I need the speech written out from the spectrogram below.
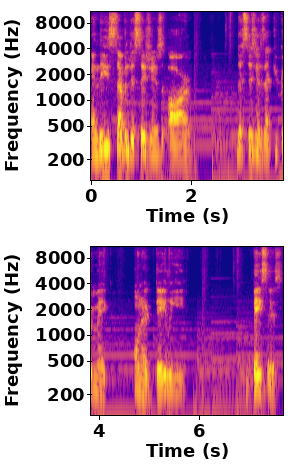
and these seven decisions are decisions that you can make on a daily basis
